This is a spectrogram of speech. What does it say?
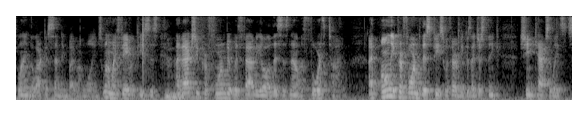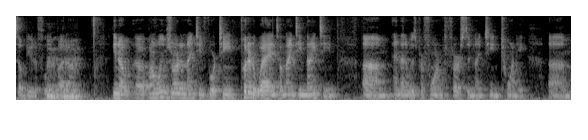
playing the Lark Ascending by Vaughan Williams. One of my favorite pieces. Mhm. I've actually performed it with Fabiola. This is now the fourth time. I've only performed this piece with her because I just think she encapsulates it so beautifully. Mm, But um, you know, uh, Vaughan Williams wrote it in 1914, put it away until 1919, um, and then it was performed first in 1920 um,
